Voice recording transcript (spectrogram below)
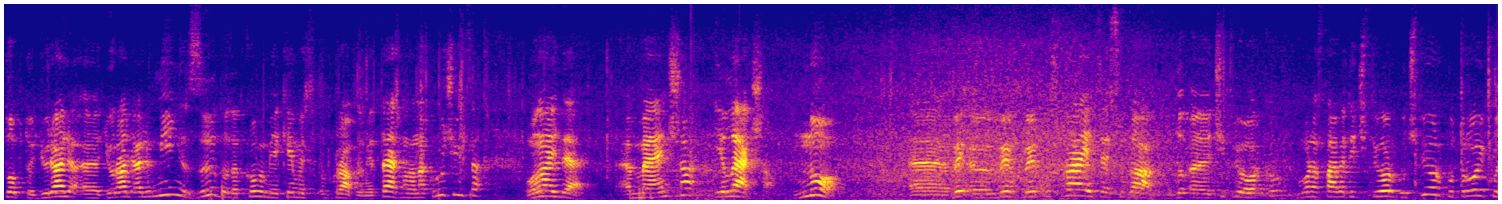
тобто дюраль, е, дюраль алюміній з додатковими якимись вкрапленнями. Теж вона накручується, вона йде менша і легша. Но е, ви, ви, випускається сюди четверку, можна ставити четверку, четверку, тройку,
